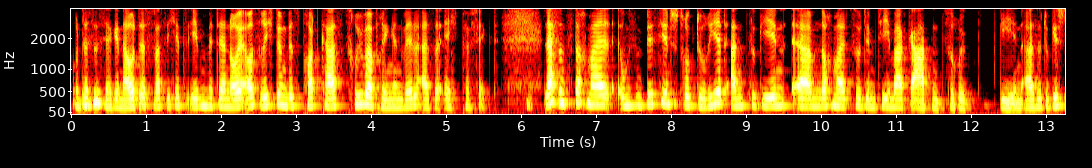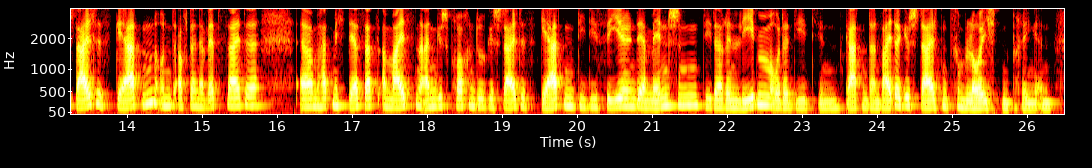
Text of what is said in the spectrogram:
Und das mhm. ist ja genau das, was ich jetzt eben mit der Neuausrichtung des Podcasts rüberbringen will. Also echt perfekt. Lass uns doch mal, um es ein bisschen strukturiert anzugehen, ähm, nochmal zu dem Thema Garten zurück zurückgehen. Also du gestaltest Gärten und auf deiner Webseite ähm, hat mich der Satz am meisten angesprochen. Du gestaltest Gärten, die die Seelen der Menschen, die darin leben oder die den Garten dann weitergestalten, zum Leuchten bringen.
